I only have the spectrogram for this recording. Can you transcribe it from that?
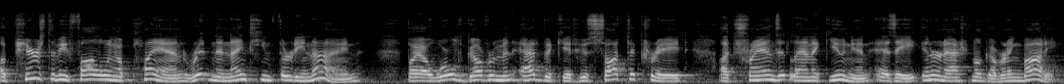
appears to be following a plan written in 1939 by a world government advocate who sought to create a transatlantic union as a international governing body.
